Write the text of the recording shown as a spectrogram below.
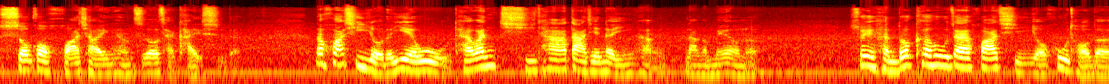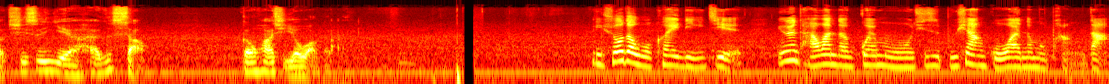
收购华侨银行之后才开始的。那花旗有的业务，台湾其他大间的银行哪个没有呢？所以很多客户在花旗有户头的，其实也很少跟花旗有往来。你说的我可以理解，因为台湾的规模其实不像国外那么庞大，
